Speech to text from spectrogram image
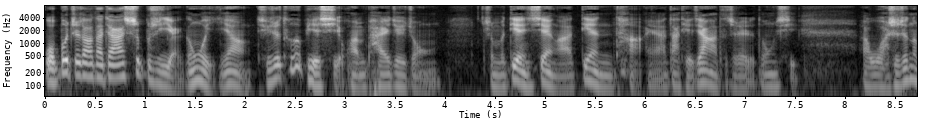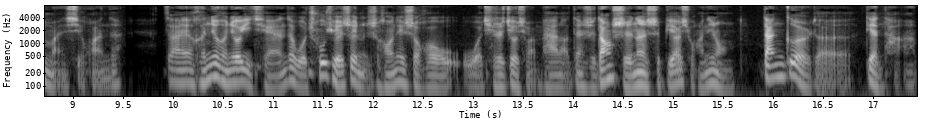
我不知道大家是不是也跟我一样，其实特别喜欢拍这种什么电线啊、电塔呀、大铁架子之类的东西啊。我是真的蛮喜欢的。在很久很久以前，在我初学摄影的时候，那时候我其实就喜欢拍了。但是当时呢，是比较喜欢那种单个的电塔，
